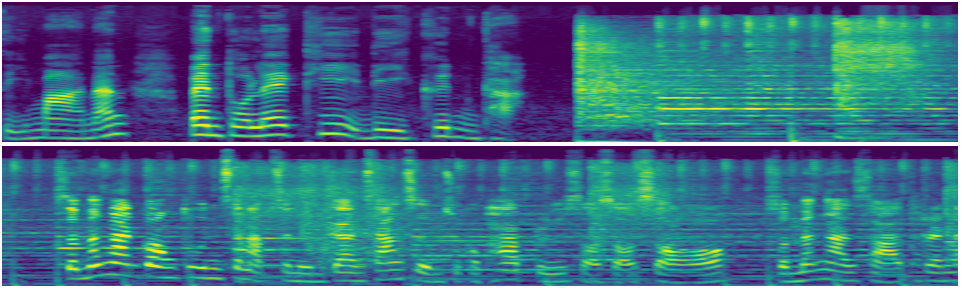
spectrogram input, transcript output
สีมานั้น เป็นตัวเลขที่ดีขึ้นค่ะ สำนักงานกองทุนสนับสนุนการสร้างเสริมสุขภาพหรือ สสส สำนักงานสาธารณ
